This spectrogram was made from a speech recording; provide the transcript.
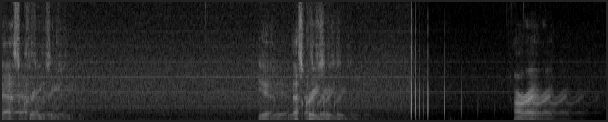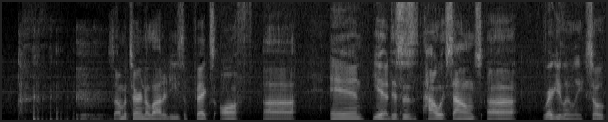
That's crazy. Yeah, that's crazy. All right. so I'm going to turn a lot of these effects off. Uh, and yeah, this is how it sounds uh, regularly. So,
